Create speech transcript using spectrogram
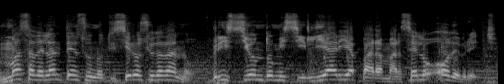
Más adelante en su Noticiero Ciudadano, prisión domiciliaria para Marcelo Odebrecht.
